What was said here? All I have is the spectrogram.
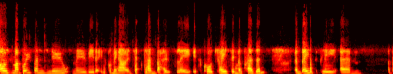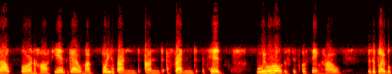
Oh, it's my boyfriend's new movie that is coming out in September, hopefully. It's called Chasing the Present. And basically, um, about four and a half years ago, my boyfriend and a friend of his, we were all just discussing how there's a global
